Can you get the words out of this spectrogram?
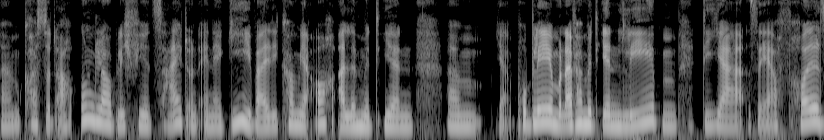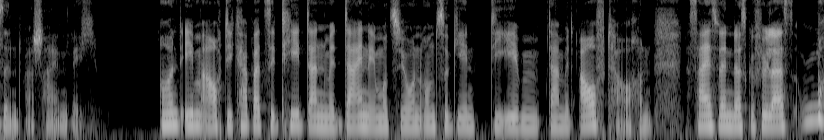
ähm, kostet auch unglaublich viel Zeit und Energie, weil die kommen ja auch alle mit ihren ähm, ja, Problemen und einfach mit ihren Leben, die ja sehr voll sind wahrscheinlich und eben auch die Kapazität, dann mit deinen Emotionen umzugehen, die eben damit auftauchen. Das heißt, wenn du das Gefühl hast, uh,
